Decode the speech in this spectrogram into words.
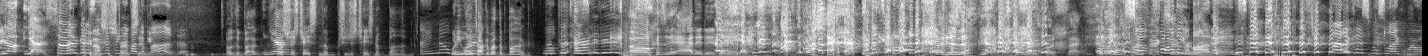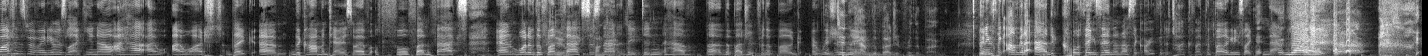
No. Yeah. So we're gonna can say also the thing start about singing. the bug. oh, the bug? Yeah, Well, she's chasing the. She's just chasing a bug. I know. What do you want to talk about the bug? Well, But the because added in. Oh, because it added it in. that is a that is fun fact. Oh, there's fun so facts for the everywhere. audience, Atticus was like, we were watching this movie, and he was like, you know, I had I, I watched like um, the commentary, so I have full fun facts, and one of the fun do. facts is Fun that facts. they didn't have uh, the budget for the bug originally. They originally. didn't have the budget for the bug. and he was like, I'm gonna add cool things in, and I was like, Are you gonna talk about the bug? And he's like, Nah. No.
